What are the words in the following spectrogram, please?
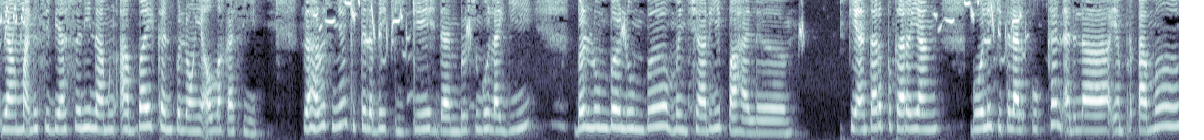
yang manusia biasa ni nak mengabaikan peluang yang Allah kasih. Seharusnya kita lebih gigih dan bersungguh lagi berlumba-lumba mencari pahala. Okay, antara perkara yang boleh kita lakukan adalah yang pertama,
